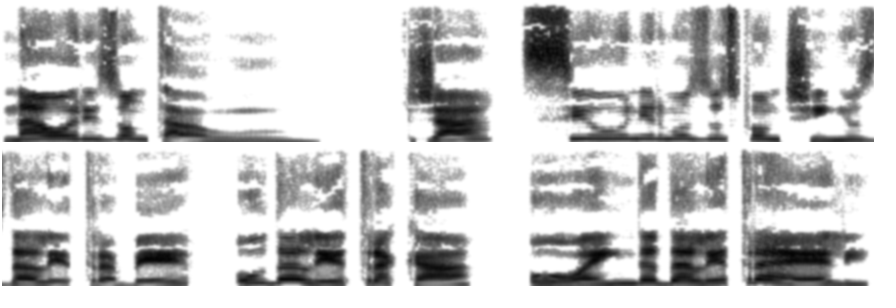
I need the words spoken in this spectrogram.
na horizontal. Já, se unirmos os pontinhos da letra B, ou da letra K, ou ainda da letra L,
